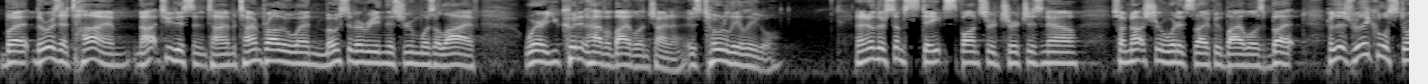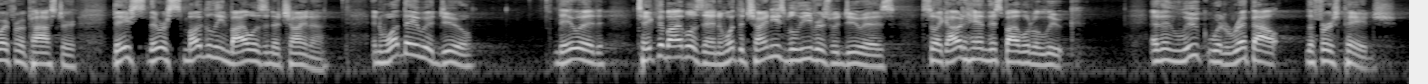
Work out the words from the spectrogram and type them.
but there was a time, not too distant time, a time probably when most of everybody in this room was alive, where you couldn't have a Bible in China. It was totally illegal. And I know there's some state sponsored churches now, so I'm not sure what it's like with Bibles, but I heard this really cool story from a pastor. They, they were smuggling Bibles into China. And what they would do, they would take the Bibles in, and what the Chinese believers would do is so, like, I would hand this Bible to Luke, and then Luke would rip out the first page,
